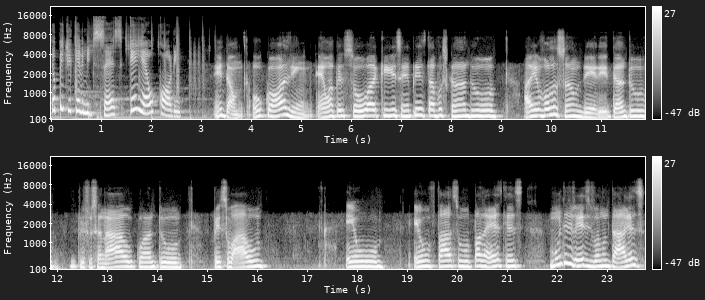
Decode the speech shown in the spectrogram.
eu pedi que ele me dissesse quem é o Colin. Então, o Colin é uma pessoa que sempre está buscando a evolução dele, tanto profissional quanto pessoal. Eu eu faço palestras muitas vezes voluntárias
